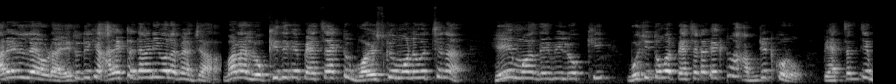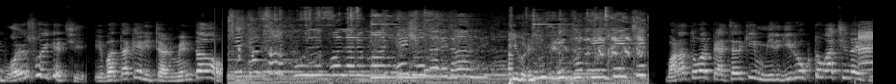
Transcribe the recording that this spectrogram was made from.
আরে লেওড়া এ তো দেখি আরেকটা দাঁড়িয়েওয়ালা পেঁচা বাড়া, লক্ষ্মী থেকে পেঁচা একটু বয়স্ক মনে হচ্ছে না? হে মা দেবী লক্ষ্মী, বলছি তোমার পেঁচাটাকে একটু আপডেট করো। পেঁচার যে বয়স হয়ে গেছে, এবার তাকে রিটায়ারমেন্ট দাও। বাড়া, তোমার পেঁচার কি মির্গি রোগ টোক আছে নাকি?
